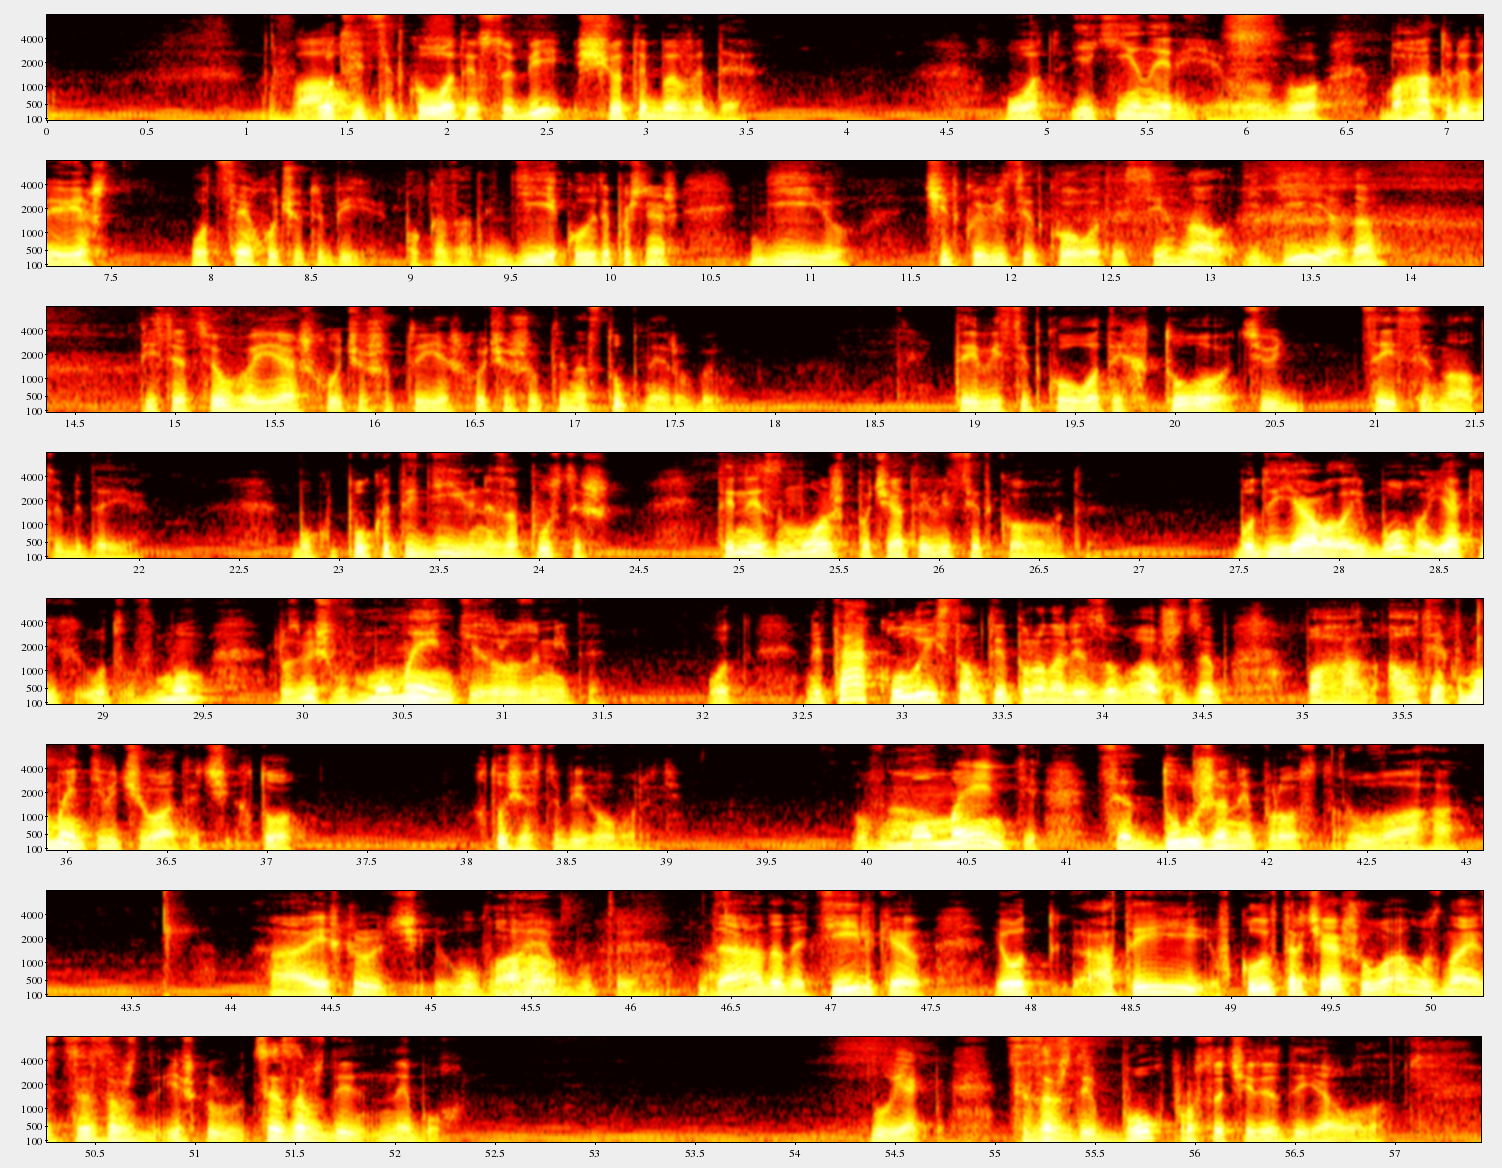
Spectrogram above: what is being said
Вау. От відслідковувати в собі, що тебе веде. От, які енергії. Бо багато людей, я ж оце хочу тобі показати. Дія, коли ти почнеш дію чітко відслідковувати сигнал і дія, да? після цього я ж хочу, щоб ти, я ж хочу, щоб ти наступний робив. Ти відслідковувати, хто цю, цей сигнал тобі дає. Бо поки ти дію не запустиш, ти не зможеш почати відслідковувати. Бо диявола і Бога, як їх от в, мом, розумієш, в моменті зрозуміти. От, не так колись там ти проаналізував, що це погано, а от як в моменті відчувати, хто? Хто зараз тобі говорить? В моменті це дуже непросто. Увага. А я ж кажу, увага. Має бути. Да, да, да, тільки. І от, а ти, коли втрачаєш увагу, знаєш, це завжди, я ж кажу, це завжди не Бог. Ну, як, це завжди Бог просто через диявола.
